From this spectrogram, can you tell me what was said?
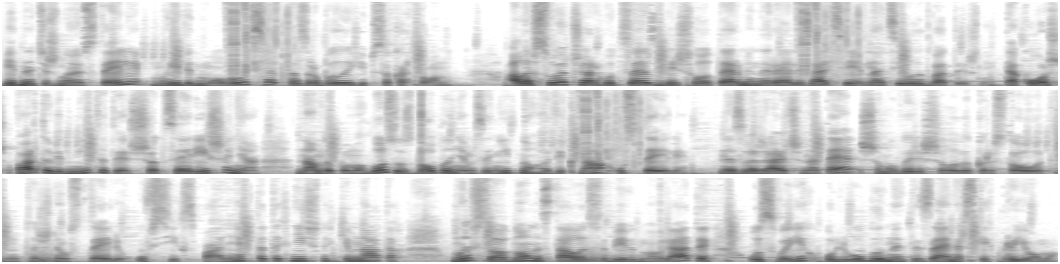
від натяжної стелі ми відмовилися та зробили гіпсокартон. Але в свою чергу це збільшило терміни реалізації на цілих два тижні. Також варто відмітити, що це рішення нам допомогло з оздобленням зенітного вікна у стелі, незважаючи на те, що ми вирішили використовувати натяжну стелю у всіх спальнях та технічних кімнатах, ми все одно не стали собі відмовляти у своїх улюблених дизайнерських прийомах.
